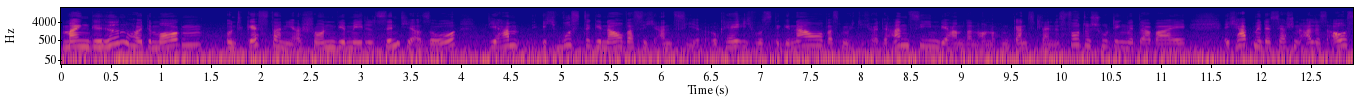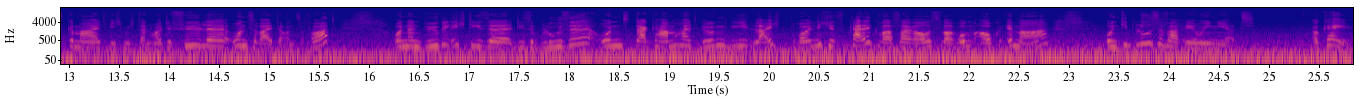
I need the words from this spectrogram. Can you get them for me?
mein Gehirn heute Morgen und gestern ja schon, wir Mädels sind ja so, die haben, ich wusste genau, was ich anziehe. Okay, ich wusste genau, was möchte ich heute anziehen. Wir haben dann auch noch ein ganz kleines Fotoshooting mit dabei. Ich habe mir das ja schon alles ausgemalt, wie ich mich dann heute fühle und so weiter und so fort. Und dann bügel ich diese, diese Bluse und da kam halt irgendwie leicht bräunliches Kalkwasser raus, warum auch immer. Und die Bluse war ruiniert. Okay,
